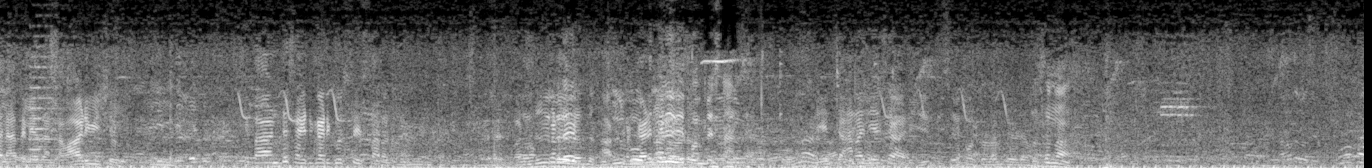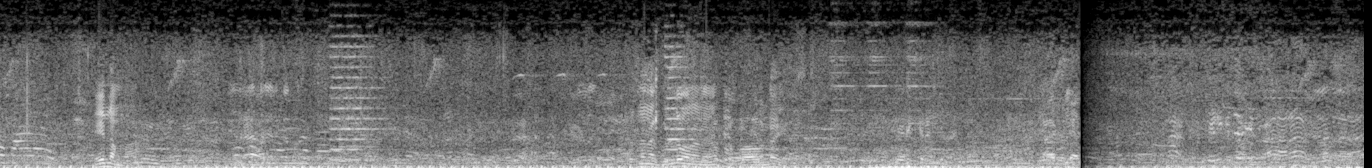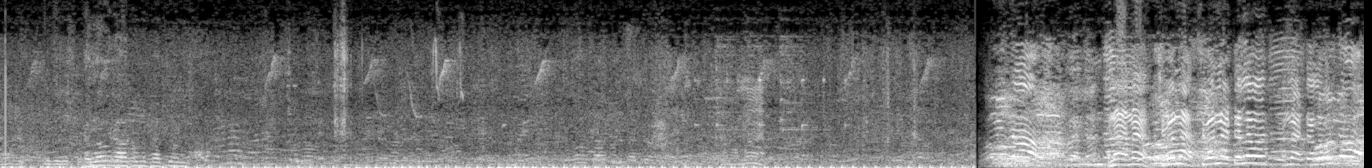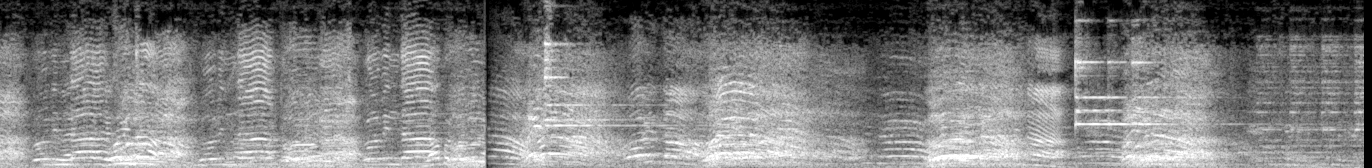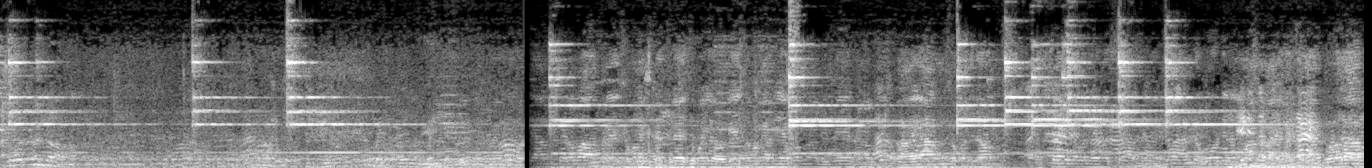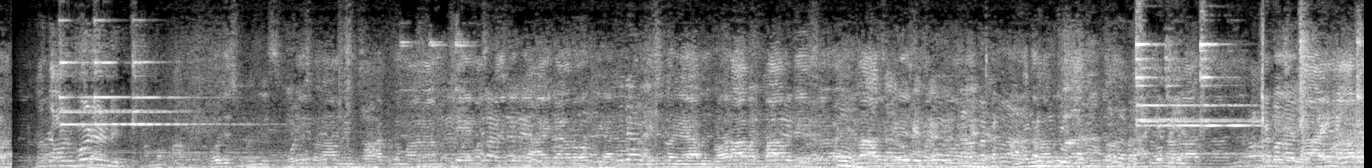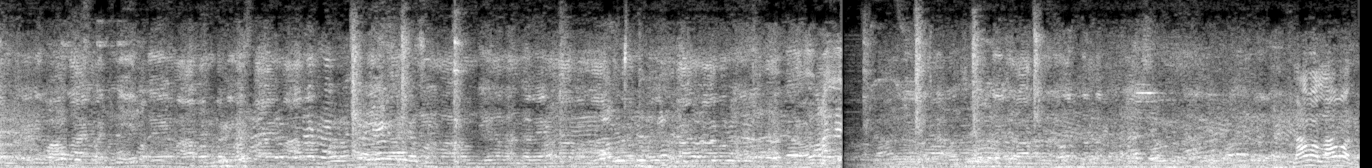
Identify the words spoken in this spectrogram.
పంపిస్తా లేకపోతే లేదంట వాడి విషయం. ఇట్లా అంటే సైట్ కాడికి వస్తే ఇస్తారంట గడితేనే పంపిస్తాను నేను చాలా చేసా అది వస్తున్నా. ఏందమ్మా? వస్తున్నా గుళ్ళో ఉన్నాను నేను అప్పుడు బాగుండా అన్నా అన్నా శివన్న శివన్న అట్టెల్లవా అన్న అట్టెల్లవా भोजस्वरामि सहकृतमानां क्षेमस्तैर्यायकारो ऐश्वर्यां घोरावर्तावते లావాలి లావాలి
